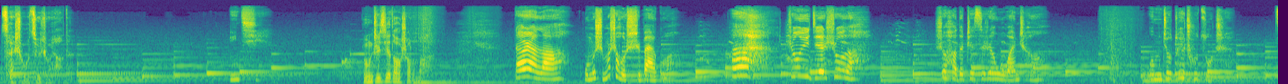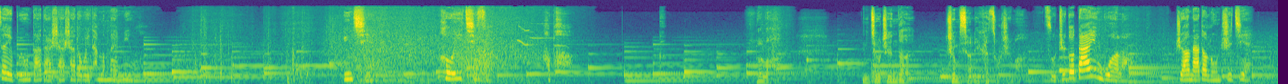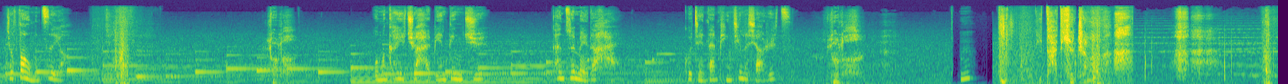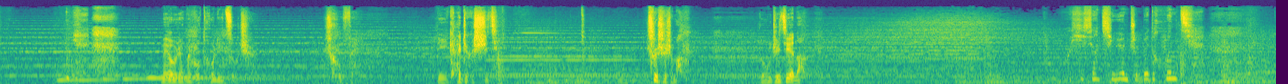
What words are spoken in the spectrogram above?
才是我最重要的。云起，龙之戒到手了吗？当然了，我们什么时候失败过？唉，终于结束了。说好的这次任务完成，我们就退出组织，再也不用打打杀杀的为他们卖命了。云奇，和我一起走，好不好？洛洛，你就真的这么想离开组织吗？组织都答应过了，只要拿到龙之戒，就放我们自由。洛洛，我们可以去海边定居，看最美的海，过简单平静的小日子。洛洛，嗯，你太天真了。没有人能够脱离组织，除非离开这个世界。这是什么？龙之戒呢？我一厢情愿准备的婚戒，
